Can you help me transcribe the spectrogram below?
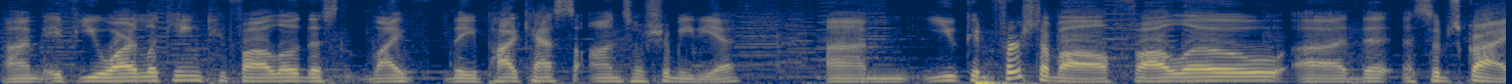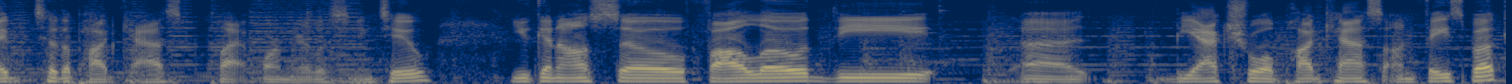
Um, if you are looking to follow this life, the podcast on social media, um, you can first of all follow uh, the uh, subscribe to the podcast platform you're listening to. You can also follow the uh, the actual podcast on Facebook.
